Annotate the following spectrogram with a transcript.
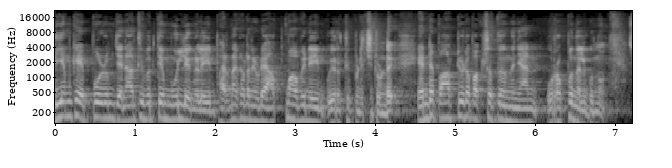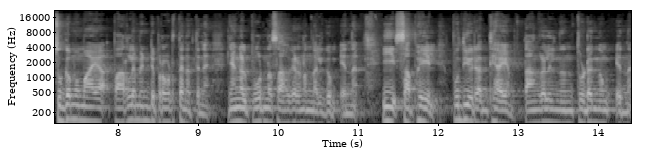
ഡി എം കെ എപ്പോഴും ജനാധിപത്യ മൂല്യങ്ങളെയും ഭരണഘടനയുടെ ആത്മാവിനെയും ഉയർത്തിപ്പിടിച്ചിട്ടുണ്ട്. എന്റെ പാർട്ടിയുടെ പക്ഷത്ത് നിന്ന് ഞാൻ ഉറപ്പ് നൽകുന്നു. സുഗമമായ പാർലമെന്റ് പ്രവർത്തനത്തിന് ഞങ്ങൾ പൂർണ സഹകരണം നൽകും എന്ന്. ഈ സഭയിൽ പുതിയൊരു അധ്യായം താങ്കളിൽ നിന്ന് തുടങ്ങും എന്ന്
